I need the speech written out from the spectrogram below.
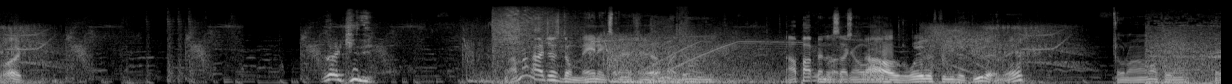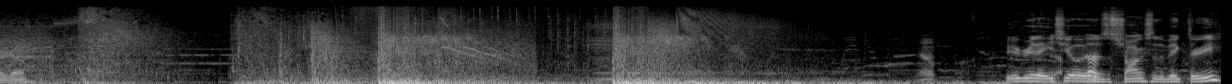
fuck? I'm not just domain expansion. What am I doing? I'll pop in a second. Hold I on. was waiting for you to do that, man. Hold on. I'm gonna put on. There we go. You agree that Ichigo is the strongest of the big three?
